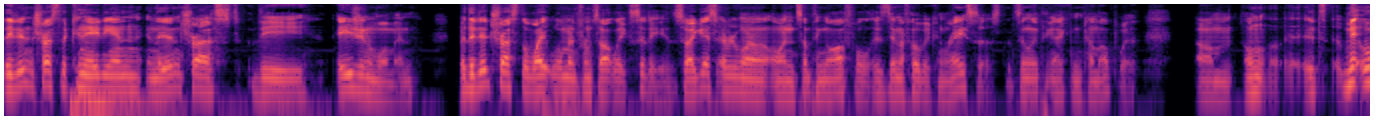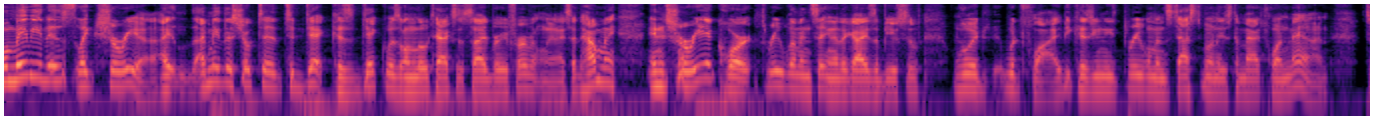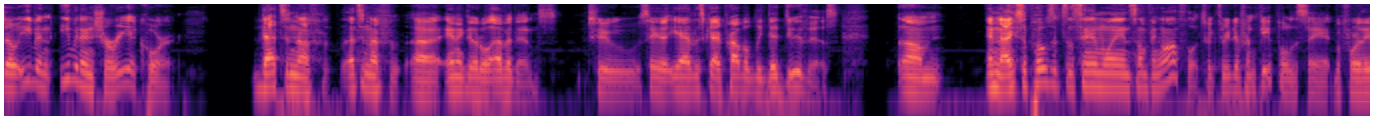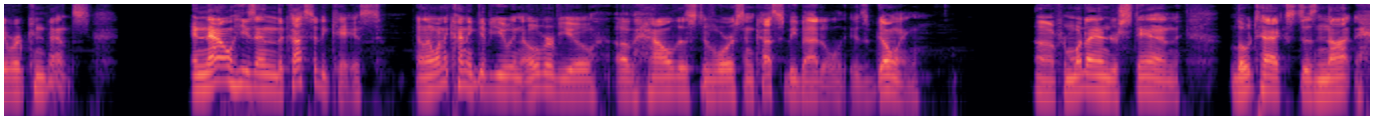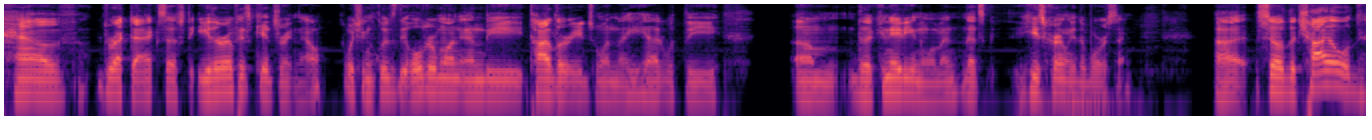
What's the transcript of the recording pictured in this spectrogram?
they didn't trust the Canadian and they didn't trust the Asian woman, but they did trust the white woman from Salt Lake City. So I guess everyone on something awful is xenophobic and racist. That's the only thing I can come up with um it's well maybe it is like sharia i i made this joke to to dick because dick was on Lowtax's side very fervently i said how many in sharia court three women saying that the guy is abusive would would fly because you need three women's testimonies to match one man so even even in sharia court that's enough that's enough uh anecdotal evidence to say that yeah this guy probably did do this um and I suppose it's the same way in something awful. It took three different people to say it before they were convinced. And now he's in the custody case. And I want to kind of give you an overview of how this divorce and custody battle is going. Uh, from what I understand, Lowtax does not have direct access to either of his kids right now, which includes the older one and the toddler age one that he had with the um, the Canadian woman that's he's currently divorcing. Uh, so the child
